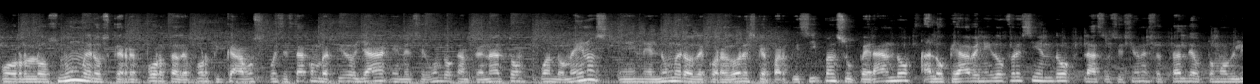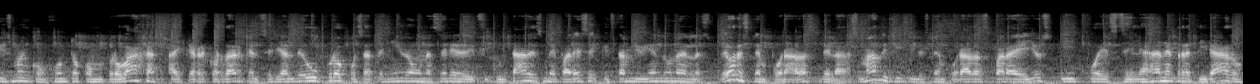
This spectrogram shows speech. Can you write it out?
por lo los números que reporta Deporticabos, pues está convertido ya en el segundo campeonato, cuando menos en el número de corredores que participan, superando a lo que ha venido ofreciendo la Asociación Estatal de Automovilismo en conjunto con Probaja. Hay que recordar que el serial de UPRO pues ha tenido una serie de dificultades, me parece que están viviendo una de las peores temporadas, de las más difíciles temporadas para ellos y pues se le han retirado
